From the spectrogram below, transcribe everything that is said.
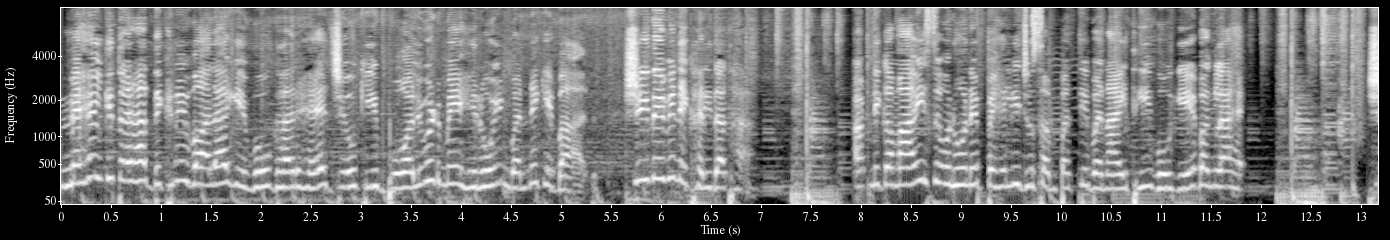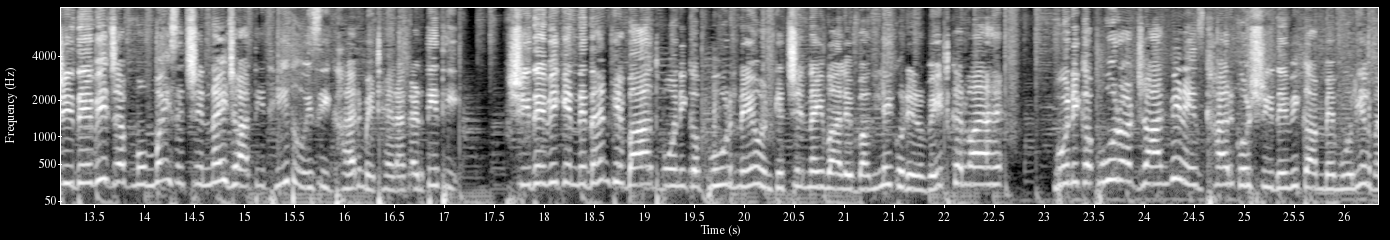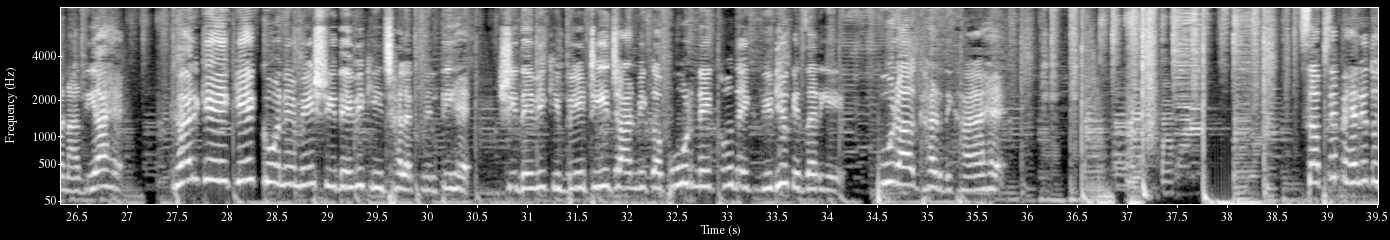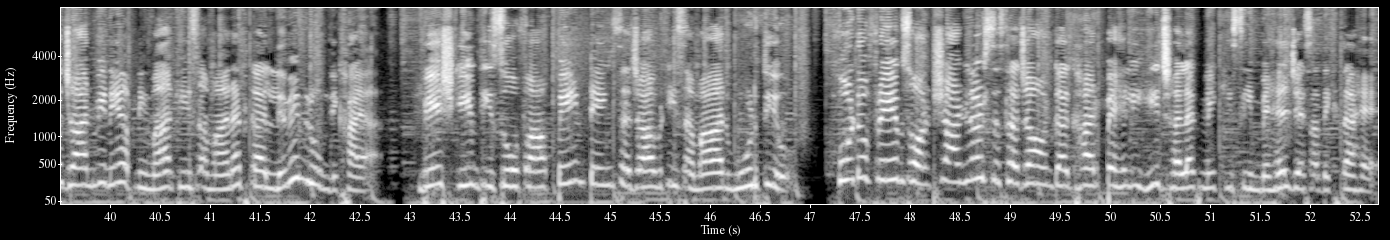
महल की तरह दिखने वाला ये वो घर है जो कि बॉलीवुड में हीरोइन बनने के बाद श्रीदेवी ने खरीदा था। अपनी कमाई से उन्होंने पहली जो संपत्ति बनाई थी, वो ये बंगला है। श्रीदेवी जब मुंबई से चेन्नई जाती थी तो इसी घर में ठहरा करती थी। श्रीदेवी के निधन के बाद बोनी कपूर ने उनके चेन्नई वाले बंगले को रिनोवेट करवाया है। बोनी कपूर और जानवी ने इस घर को श्रीदेवी का मेमोरियल बना दिया है। घर के एक एक कोने में श्रीदेवी की झलक मिलती है। श्रीदेवी की बेटी जानवी कपूर ने खुद एक वीडियो के ज़रिए पूरा घर दिखाया है। सबसे पहले तो जानवी ने अपनी माँ की जमानत का लिविंग रूम दिखाया। बेशकीमती सोफा पेंटिंग सजावटी सामान, मूर्तियों फ़ोटो फ्रेम्स और चांडलर से सजा उनका घर पहली ही झलक में किसी महल जैसा दिखता है।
